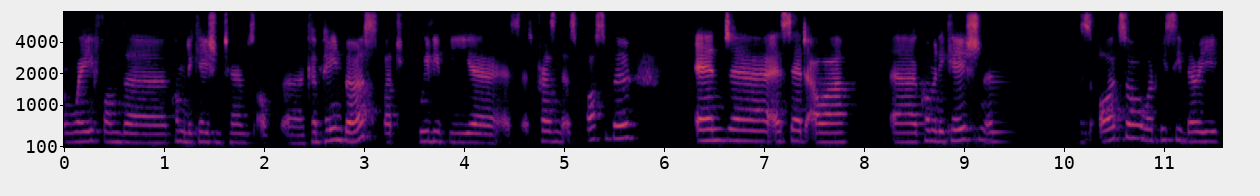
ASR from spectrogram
away from the communication terms of uh, campaign bursts, but really be uh, as, as, present as possible. And uh, as said, our uh, communication is also what we see very,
